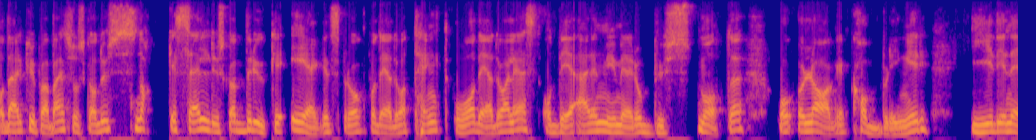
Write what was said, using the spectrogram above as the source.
og det er et gruppearbeid, så skal du snakke selv. Du skal bruke eget språk på det du har tenkt og det du har lest. Og det er en mye mer robust måte å, å lage koblinger i dine,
